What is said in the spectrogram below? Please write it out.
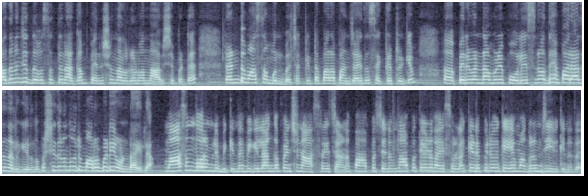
പതിനഞ്ച് ദിവസത്തിനകം പെൻഷൻ നൽകണമെന്ന് ആവശ്യപ്പെട്ട് രണ്ടു മാസം മുൻപ് ചക്കിട്ടപ്പാറ പഞ്ചായത്ത് സെക്രട്ടറിക്കും പെരുവണ്ണാമൊഴി പോലീസിനും അദ്ദേഹം പരാതി നൽകിയിരുന്നു. പക്ഷെ ഇതിനൊന്നും ഒരു മറുപടിയും ഉണ്ടായില്ല. മാസം തോറും ലഭിക്കുന്ന വികലാംഗ പെൻഷൻ ആശ്രയിച്ചാണ് പാപ്പച്ചനും നാൽപ്പത്തേഴ് വയസ്സുള്ള കിടപ്പിരോഗിയായ മകളും ജീവിക്കുന്നത്.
